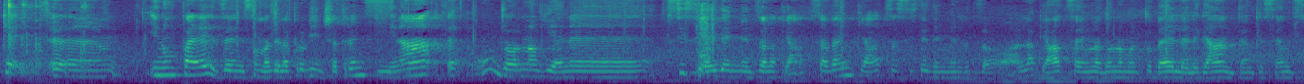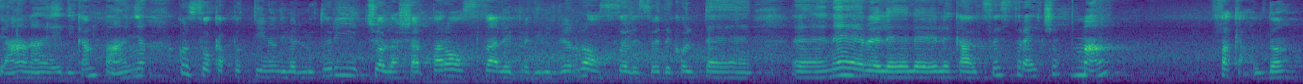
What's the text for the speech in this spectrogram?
che eh, in un paese insomma, della provincia trentina eh, un giorno viene, si siede in mezzo alla piazza, va in piazza, si siede in mezzo alla piazza, è una donna molto bella, elegante, anche se anziana e di campagna, col suo cappottino di velluto riccio, la sciarpa rossa, lei predilige il rosso, le sue décolleté eh, nere, le, le, le calze strecce, ma fa caldo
